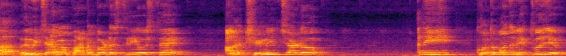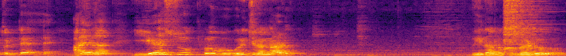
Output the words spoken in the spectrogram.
వ్యభిచారంలో పట్టబడ్డ స్త్రీ వస్తే ఆమెను క్షమించాడు అని కొంతమంది వ్యక్తులు చెప్తుంటే ఆయన యేసు ప్రభు గురించి అన్నాడు ఈయన అనుకున్నాడు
